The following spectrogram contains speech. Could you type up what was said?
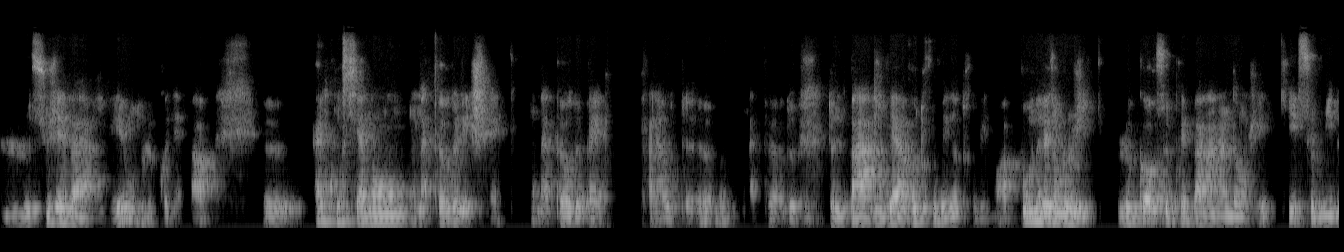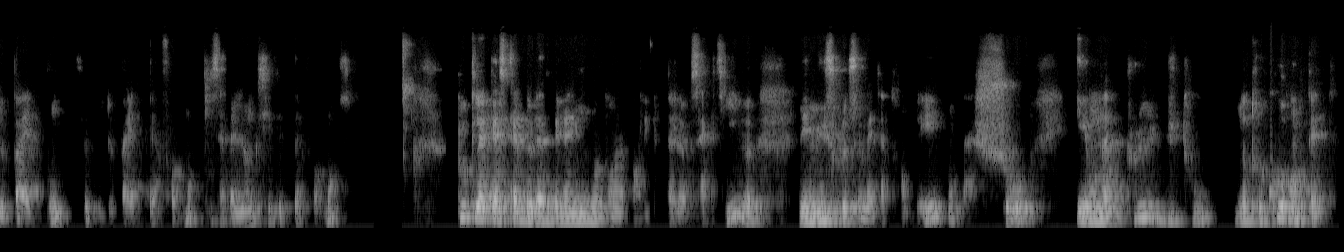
le sujet va arriver, on ne le connaît pas. Euh, inconsciemment, on a peur de l'échec, on a peur de ne pas être à la hauteur, on a peur de, ne pas arriver à retrouver notre mémoire, pour une raison logique. Le corps se prépare à un danger, qui est celui de ne pas être bon, celui de ne pas être performant, qui s'appelle l'anxiété de performance. Toute la cascade de l'adrénaline dont on a parlé tout à l'heure s'active, les muscles se mettent à trembler, on a chaud, et on n'a plus du tout notre cours en tête,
